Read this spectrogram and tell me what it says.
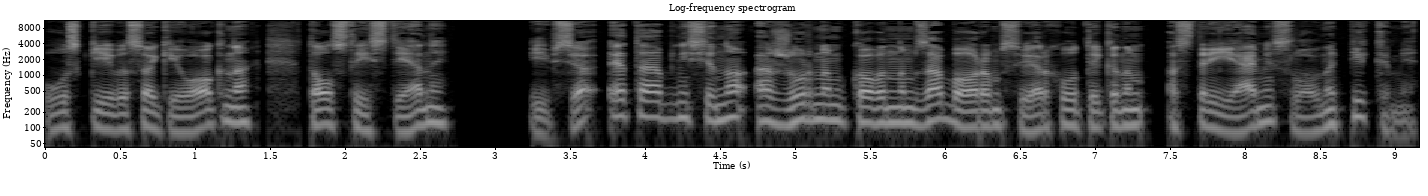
Узкие высокие окна, толстые стены. И все это обнесено ажурным кованым забором, сверху утыканным остриями, словно пиками.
